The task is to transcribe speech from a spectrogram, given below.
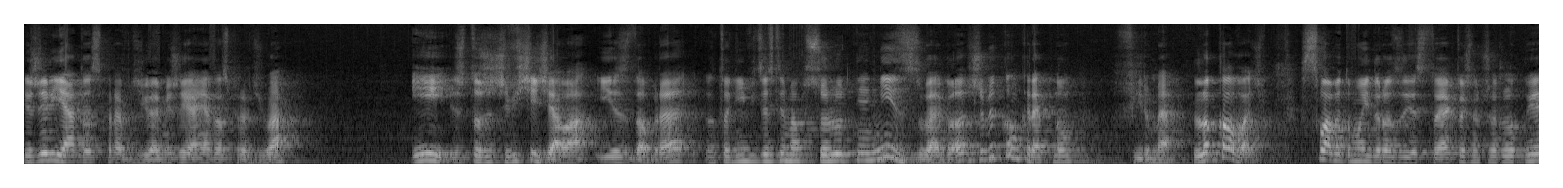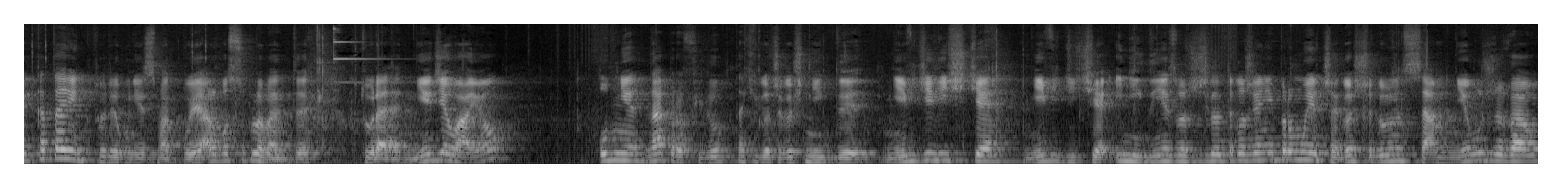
jeżeli ja to sprawdziłem, jeżeli Ania to sprawdziła, i że to rzeczywiście działa i jest dobre, no to nie widzę w tym absolutnie nic złego, żeby konkretną firmę lokować. Słabe to moi drodzy jest to, jak ktoś na przykład lokuje catering, który mu nie smakuje, albo suplementy, które nie działają. U mnie na profilu takiego czegoś nigdy nie widzieliście, nie widzicie i nigdy nie zobaczycie, dlatego że ja nie promuję czegoś, czego bym sam nie używał.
